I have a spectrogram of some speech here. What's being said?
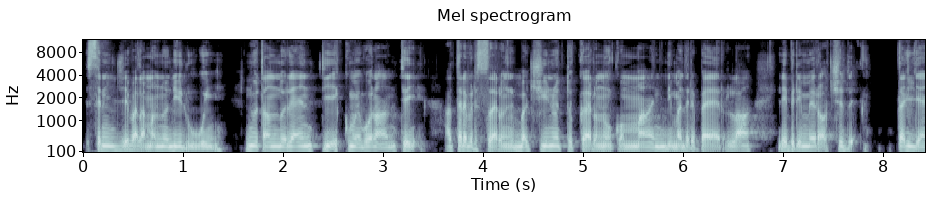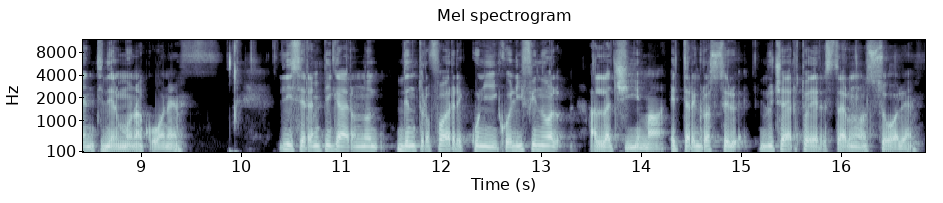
stringeva la mano di lui. Nuotando lenti e come volanti, attraversarono il bacino e toccarono con mani di madreperla le prime rocce taglienti del Monacone. Lì si arrampicarono dentro forre e cunicoli fino al, alla cima e tre grosse lucertole restarono al sole.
